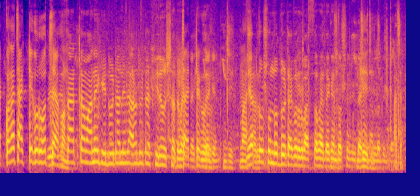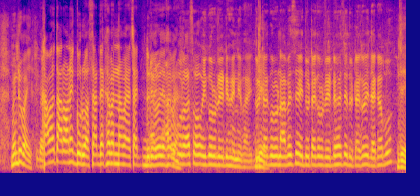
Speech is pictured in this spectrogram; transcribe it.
এক কথা চারটে গরু হচ্ছে এখন। চারটা মানে কি দুইটা নিলে আরও দুইটা ফিরে ওর সাথে ভাই চারটে গরু। জি এত সুন্দর দুইটা গরুর বাচ্চা ভাই দেখেন দর্শক জি জি। আচ্ছা মিন্টু ভাই খামারে তো আরও অনেক গরু আছে আর দেখাবেন না ভাই চার দুটো গরু দেখাবেন। গরু আছে ওই গরু রেডি হয়নি ভাই। দুইটা গরু না বেছে এই দুইটা গরু রেডি হয়েছে দুইটা গরুই দেখাবো। জি।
